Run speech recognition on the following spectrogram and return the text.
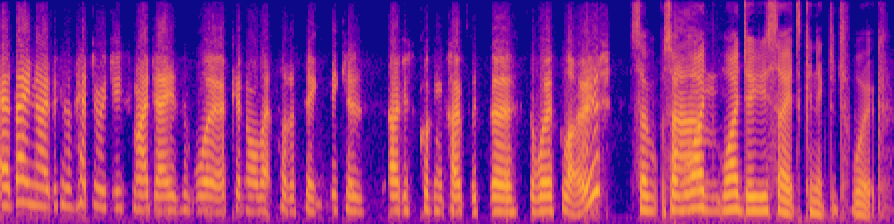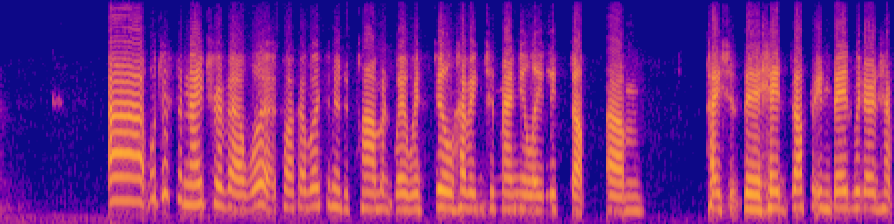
uh, they know because I've had to reduce my days of work and all that sort of thing because I just couldn't cope with the, the workload. So, so why Um, why do you say it's connected to work? Uh, well, just the nature of our work. Like I work in a department where we're still having to manually lift up um, patients, their heads up in bed. We don't have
